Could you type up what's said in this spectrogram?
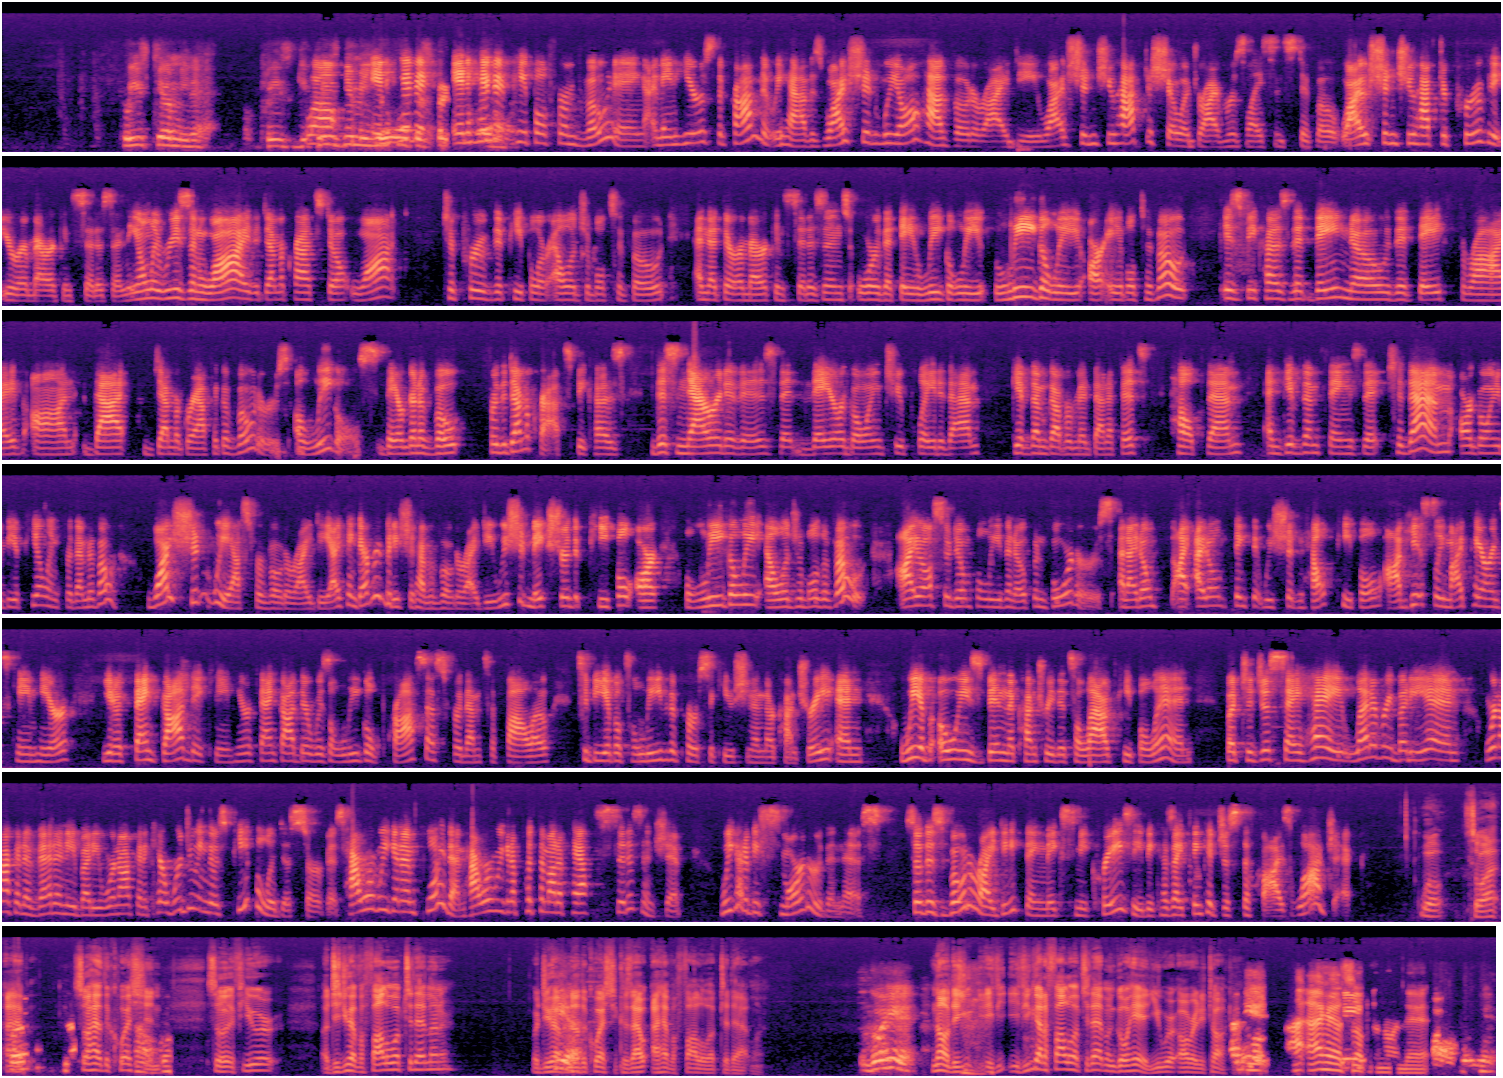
Please tell me that. Please, well, please give me your. inhibit inhibit people from voting. I mean, here's the problem that we have: is why shouldn't we all have voter ID? Why shouldn't you have to show a driver's license to vote? Why shouldn't you have to prove that you're an American citizen? The only reason why the Democrats don't want to prove that people are eligible to vote and that they're American citizens or that they legally legally are able to vote is because that they know that they thrive on that demographic of voters, illegals. They are going to vote for the Democrats because this narrative is that they are going to play to them, give them government benefits, help them, and give them things that to them are going to be appealing for them to vote. Why shouldn't we ask for voter ID? I think everybody should have a voter ID. We should make sure that people are legally eligible to vote. I also don't believe in open borders. And I don't I, I don't think that we shouldn't help people. Obviously, my parents came here. You know, thank God they came here. Thank God there was a legal process for them to follow to be able to leave the persecution in their country. And we have always been the country that's allowed people in. But to just say, hey, let everybody in, we're not going to vet anybody, we're not going to care, we're doing those people a disservice. How are we going to employ them? How are we going to put them on a path to citizenship? We got to be smarter than this. So this voter ID thing makes me crazy because I think it just defies logic. Well, so I, I so I have the question. Oh, so if you're, uh, did you have a follow up to that, Leonard, or do you have yeah. another question? Because I, I have a follow up to that one. Go ahead. No, did you? If if you got a follow up to that one, go ahead. You were already talking. I, well, I, I have something on that. Oh,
